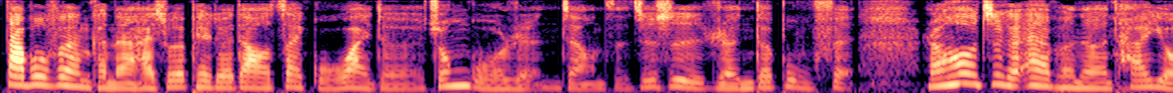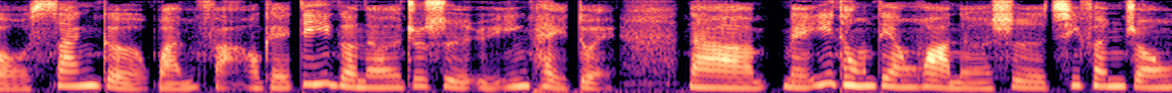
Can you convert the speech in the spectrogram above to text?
大部分可能还是会配对到在国外的中国人，这样子，就是人的部分。然后这个 app 呢，它有三个玩法。OK，第一个呢就是语音配对，那每一通电话呢是七分钟，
